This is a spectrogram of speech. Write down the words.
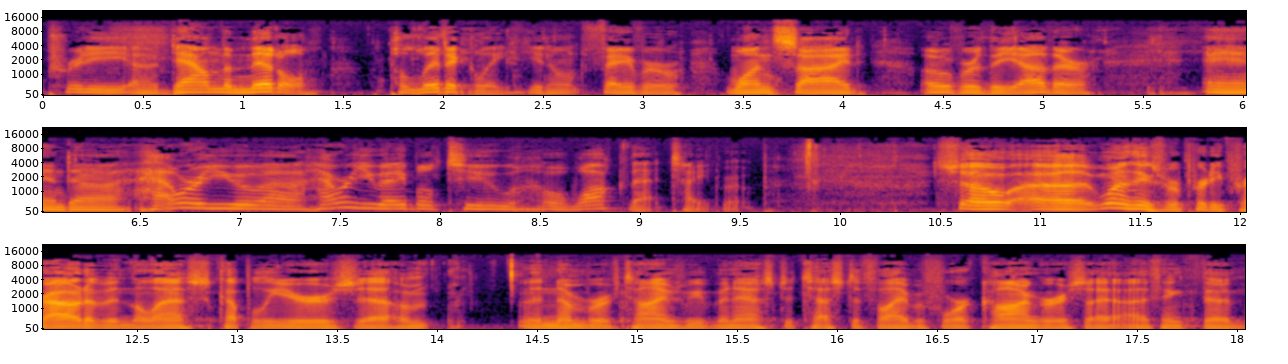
pretty uh, down the middle politically. You don't favor one side over the other. And uh, how are you? Uh, how are you able to uh, walk that tightrope? So uh, one of the things we're pretty proud of in the last couple of years, um, the number of times we've been asked to testify before Congress. I, I think the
